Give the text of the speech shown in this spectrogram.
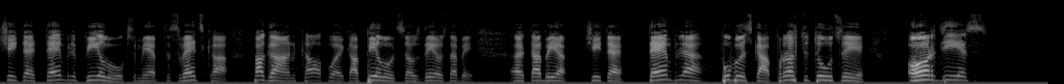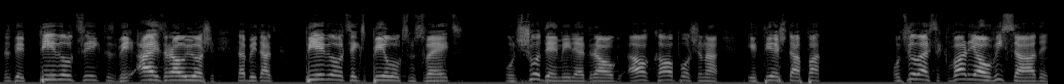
šī te tempļa pielūgsme, jeb tas veids, kā pagāni kalpoja, kā pielūdz savus dievus, tā bija, eh, tā bija šī te tempļa publiskā prostitūcija, orģijas, tas bija pievilcīgi, tas bija aizraujoši, tā bija tāds pievilcīgs pielūgsmes veids. Un šodien, mīļie draugi, kalpošanā ir tieši tāpat. Un cilvēks saka, var jau visādi,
